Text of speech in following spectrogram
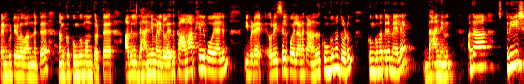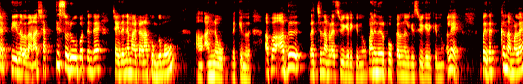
പെൺകുട്ടികൾ വന്നിട്ട് നമുക്ക് കുങ്കുമം തൊട്ട് അതിൽ ധാന്യമണികൾ ഇത് കാമാഖ്യയിൽ പോയാലും ഇവിടെ ഒറീസയിൽ പോയാലാണ് കാണുന്നത്. കുങ്കുമം തൊടും കുങ്കുമത്തിന് മേലെ ധാന്യം. അത് ആ സ്ത്രീ ശക്തി എന്നുള്ളതാണ്. ആ ശക്തി സ്വരൂപത്തിന്റെ ചൈതന്യമായിട്ടാണ് ആ കുങ്കുമവും അന്നവും വെക്കുന്നത്. അപ്പോൾ അത് വെച്ച് നമ്മളെ സ്വീകരിക്കുന്നു. പനിനീർ പൂക്കൾ നൽകി സ്വീകരിക്കുന്നു അല്ലേ? അപ്പോൾ ഇതൊക്കെ നമ്മളെ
